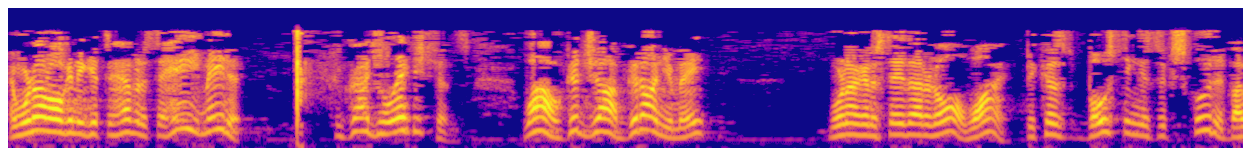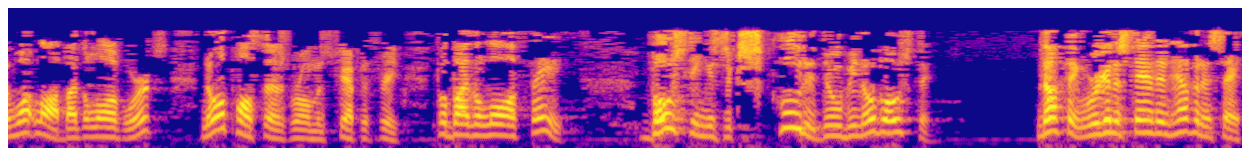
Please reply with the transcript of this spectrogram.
And we're not all going to get to heaven and say, hey, you made it. Congratulations. Wow, good job. Good on you, mate. We're not going to say that at all. Why? Because boasting is excluded. By what law? By the law of works? No, Paul says, Romans chapter 3, but by the law of faith. Boasting is excluded. There will be no boasting. Nothing. We're going to stand in heaven and say,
